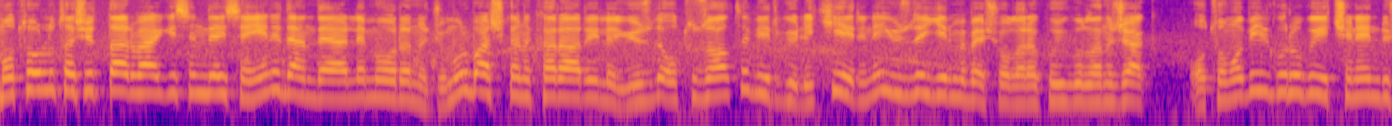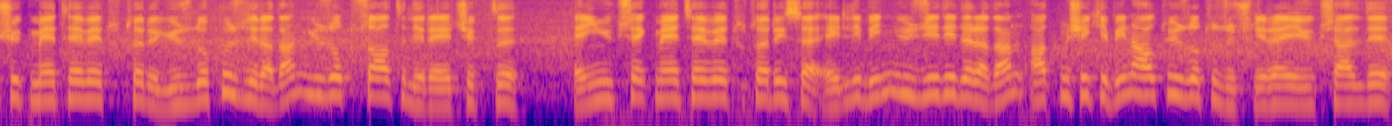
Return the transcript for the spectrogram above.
Motorlu taşıtlar vergisinde ise yeniden değerleme oranı Cumhurbaşkanı kararıyla %36,2 yerine %25 olarak uygulanacak. Otomobil grubu için en düşük MTV tutarı 109 liradan 136 liraya çıktı. En yüksek MTV tutarı ise 50.107 liradan 62.633 liraya yükseldi.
